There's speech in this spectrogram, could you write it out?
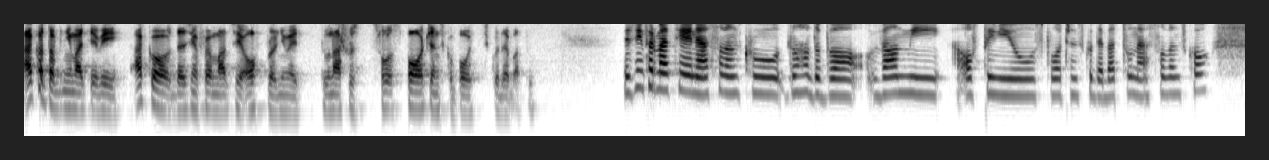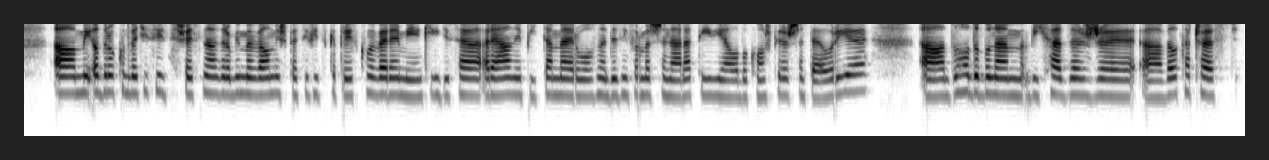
ako to vnímate vy? Ako dezinformácie ovplyvňuje tú našu spoločenskú politickú debatu? Dezinformácie na Slovensku dlhodobo veľmi ovplyvňujú spoločenskú debatu na Slovensku. My od roku 2016 robíme veľmi špecifické prieskumy verejnej mienky, kde sa reálne pýtame rôzne dezinformačné narratívy alebo konšpiračné teórie. Dlhodobo nám vychádza, že veľká časť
